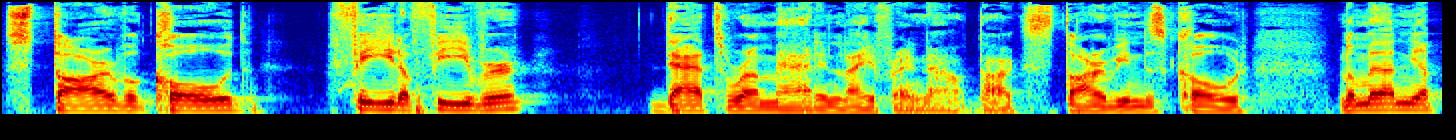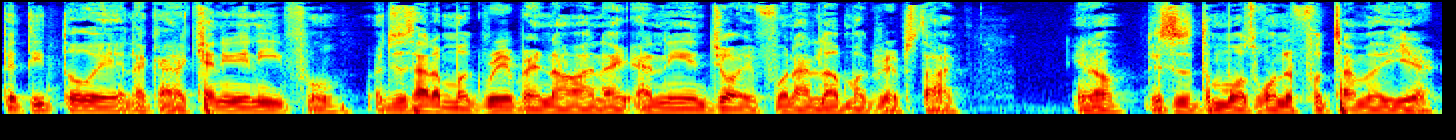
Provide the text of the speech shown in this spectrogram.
starve a cold, feed a fever? That's where I'm at in life right now, dog. Starving this cold. No me da ni apetito, eh. Like I can't even eat food. I just had a McRib right now, and I, and I enjoy food. And I love McRibs, dog. You know, this is the most wonderful time of the year,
